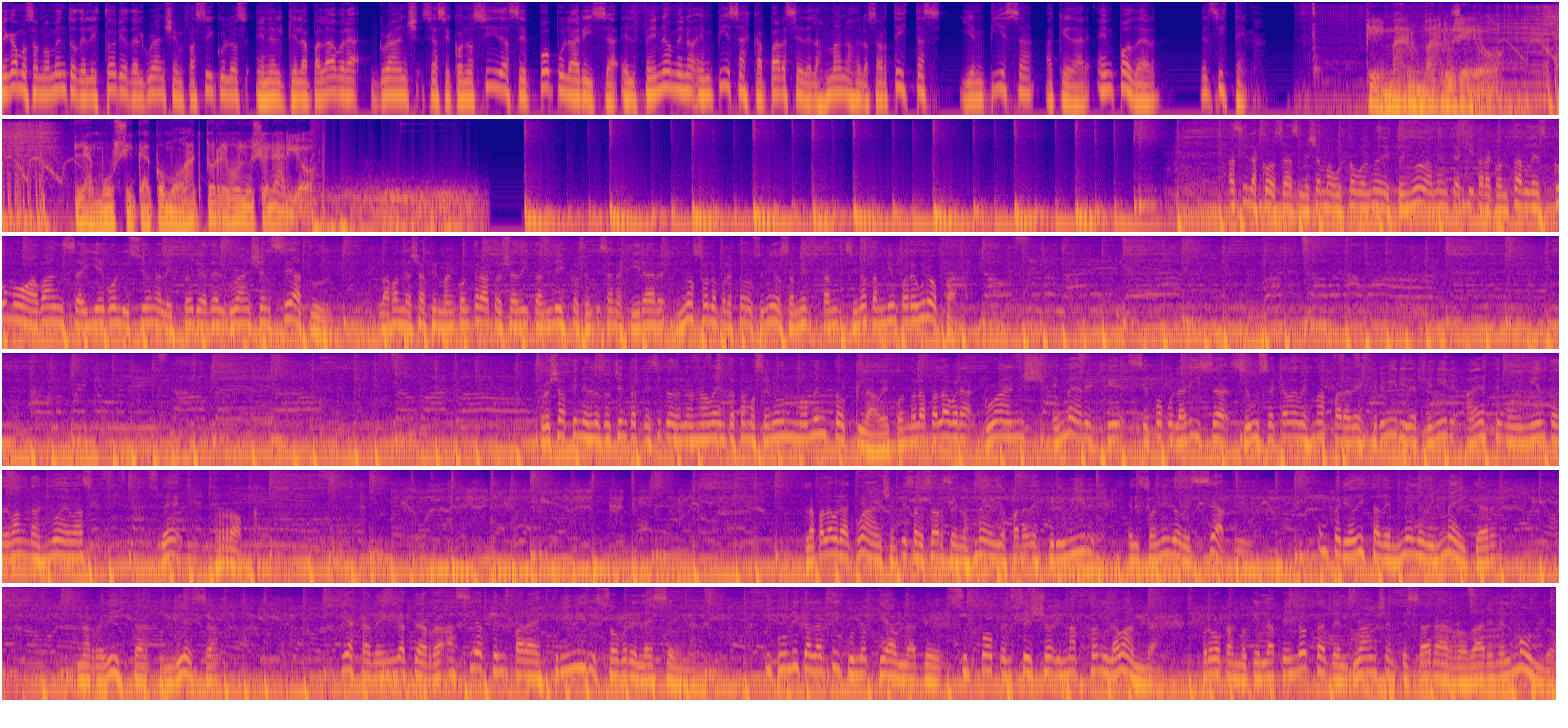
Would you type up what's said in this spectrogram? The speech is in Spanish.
Llegamos al momento de la historia del grunge en fascículos en el que la palabra grunge se hace conocida, se populariza, el fenómeno empieza a escaparse de las manos de los artistas y empieza a quedar en poder del sistema. Quemar un patrullero. La música como acto revolucionario. Así las cosas, me llamo Gustavo Olmedo y estoy nuevamente aquí para contarles cómo avanza y evoluciona la historia del grunge en Seattle. Las bandas ya firman contratos, ya editan discos, empiezan a girar no solo por Estados Unidos, sino también por Europa. Pero ya a fines de los 80, principios de los 90, estamos en un momento clave, cuando la palabra grunge emerge, se populariza, se usa cada vez más para describir y definir a este movimiento de bandas nuevas de rock. La palabra grunge empieza a usarse en los medios para describir el sonido de Seattle. Un periodista de Melody Maker, una revista inglesa, viaja de Inglaterra a Seattle para escribir sobre la escena y publica el artículo que habla de Sub Pop, el sello y Matt Honey, la banda, provocando que la pelota del grunge empezara a rodar en el mundo.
